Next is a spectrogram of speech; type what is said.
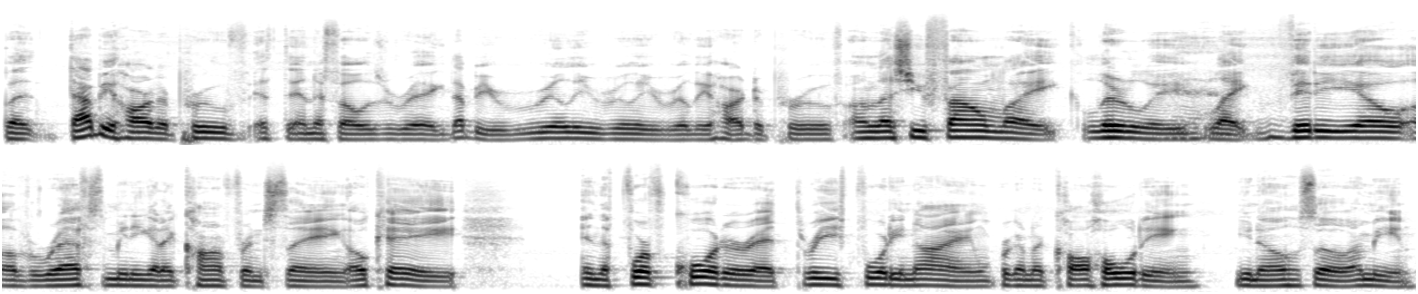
But that'd be hard to prove if the NFL was rigged. That'd be really, really, really hard to prove unless you found like literally like video of refs meeting at a conference saying, "Okay, in the fourth quarter at three forty nine, we're going to call holding." You know, so I mean,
